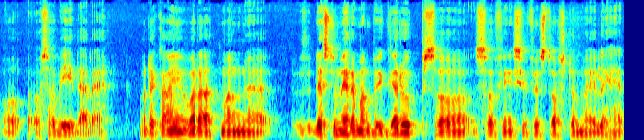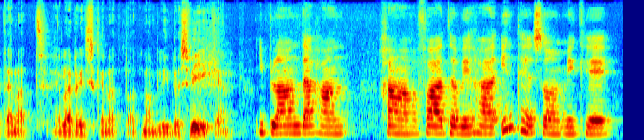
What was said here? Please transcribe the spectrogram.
och, och så vidare. Och det kan ju vara att man, eh, desto mer man bygger upp så, så finns ju förstås då möjligheten att, eller risken att, att man blir besviken. ibland han, han för att vi har inte så mycket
